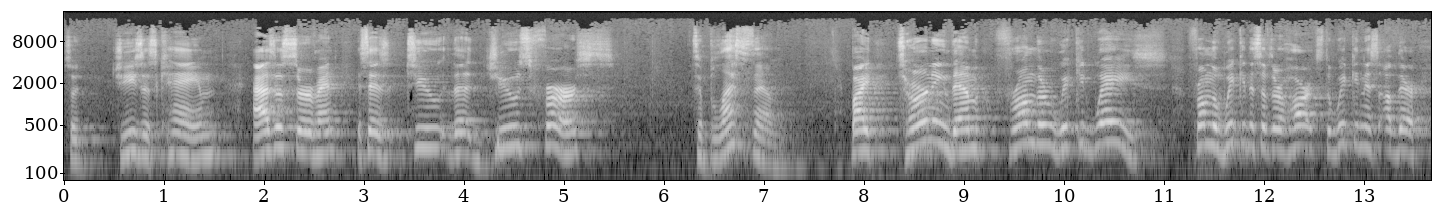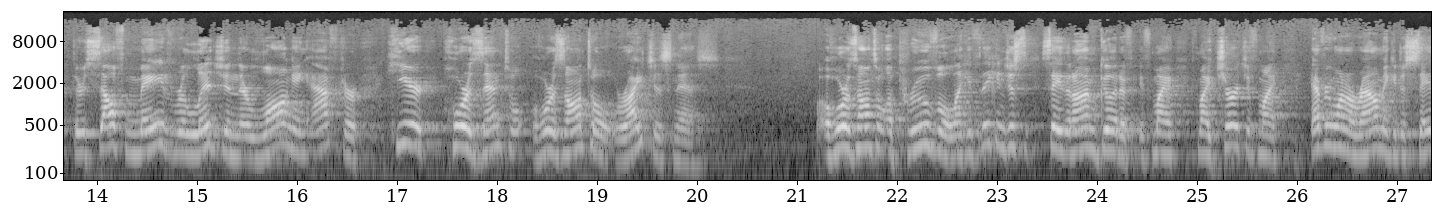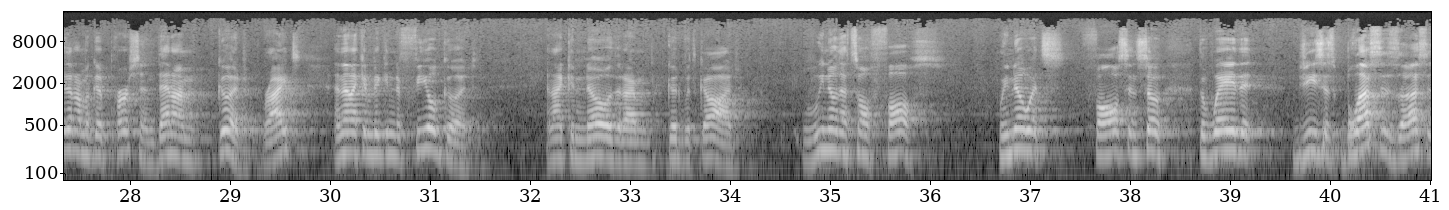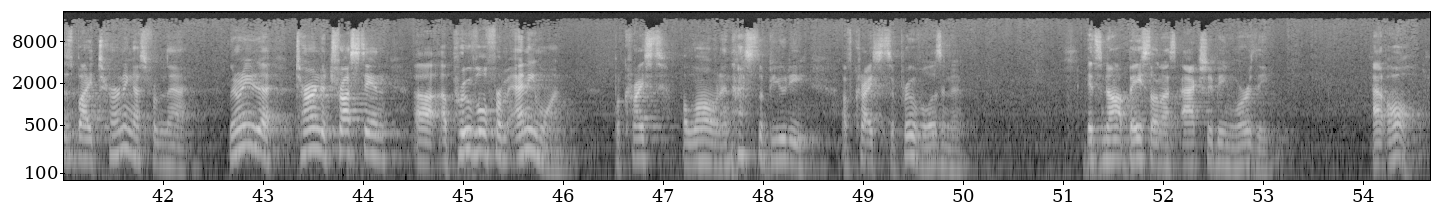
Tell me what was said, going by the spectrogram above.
So Jesus came as a servant, it says, to the Jews first to bless them by turning them from their wicked ways, from the wickedness of their hearts, the wickedness of their, their self made religion, their longing after here horizontal, horizontal righteousness a horizontal approval. Like if they can just say that I'm good, if, if, my, if my church, if my everyone around me can just say that I'm a good person, then I'm good, right? And then I can begin to feel good. And I can know that I'm good with God. We know that's all false. We know it's false. And so the way that Jesus blesses us is by turning us from that. We don't need to turn to trust in uh, approval from anyone, but Christ alone. And that's the beauty of Christ's approval, isn't it? It's not based on us actually being worthy at all.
